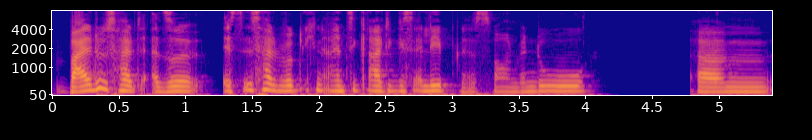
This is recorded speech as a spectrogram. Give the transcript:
weil du es halt, also es ist halt wirklich ein einzigartiges Erlebnis. So. Und wenn du ähm,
